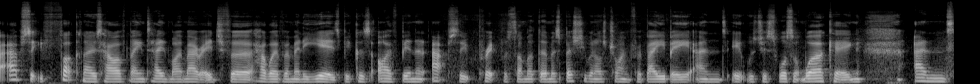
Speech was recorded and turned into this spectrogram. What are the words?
absolutely fuck knows how I've maintained my marriage for however many years because I've been an absolute prick for some of them, especially when I was trying for a baby and it was just wasn't working. And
